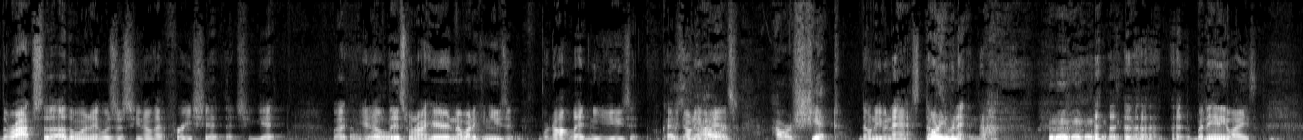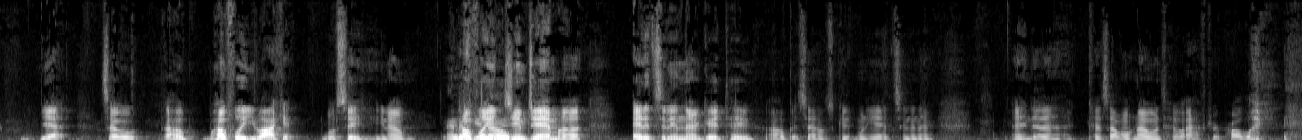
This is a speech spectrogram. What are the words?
the rights to the other one. It was just you know that free shit that you get. But you know this one right here, nobody can use it. We're not letting you use it. Okay, This don't is even ask. Our shit. Don't even ask. Don't even ask. No. but anyways, yeah. So I hope hopefully you like it. We'll see. You know, And if you hopefully don't- Jim Jam uh, edits it in there good too. I hope it sounds good when he edits it in there. And because I won't know until after probably.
